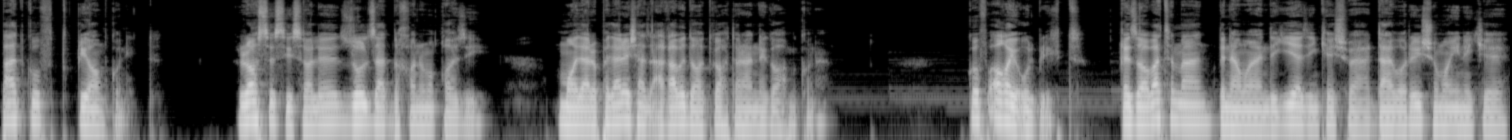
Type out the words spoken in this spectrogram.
بعد گفت قیام کنید. راست سی ساله زل زد به خانم قاضی. مادر و پدرش از عقب دادگاه دارن نگاه می‌کنن. گفت آقای اولبریکت قضاوت من به نمایندگی از این کشور درباره شما اینه که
